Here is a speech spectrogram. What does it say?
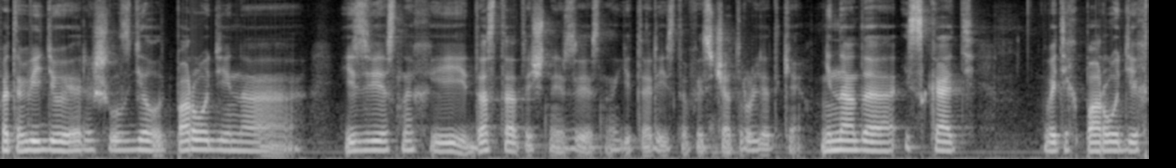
В этом видео я решил сделать пародии на известных и достаточно известных гитаристов из чат-рулетки. Не надо искать в этих пародиях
